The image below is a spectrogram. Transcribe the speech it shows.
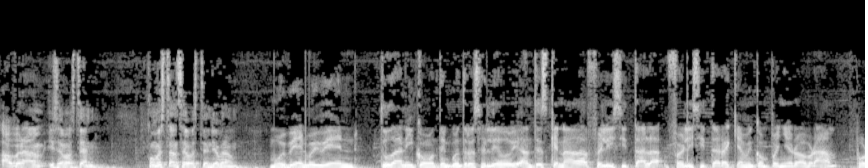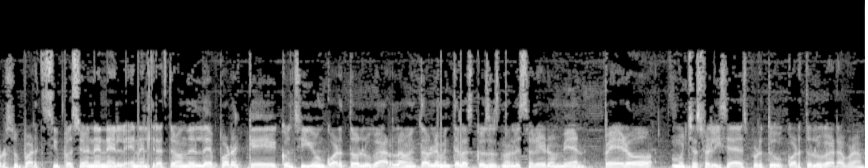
Abraham y Sebastián. ¿Cómo están Sebastián y Abraham? Muy bien, muy bien. Tú, Dani, ¿cómo te encuentras el día de hoy? Antes que nada, felicitar, felicitar aquí a mi compañero Abraham por su participación en el, en el Teatrón del Deport, que consiguió un cuarto lugar. Lamentablemente las cosas no le salieron bien, pero muchas felicidades por tu cuarto lugar, Abraham.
